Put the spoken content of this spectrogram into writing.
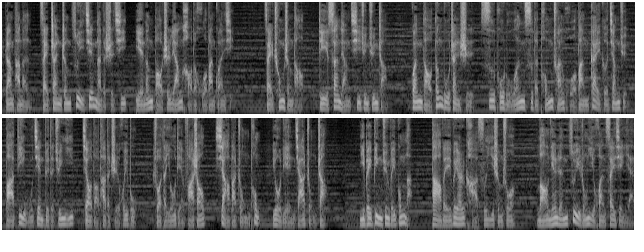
让他们在战争最艰难的时期也能保持良好的伙伴关系。在冲绳岛，第三两七军军长关岛登陆战时，斯普鲁恩斯的同船伙伴盖格将军把第五舰队的军医叫到他的指挥部，说他有点发烧，下巴肿痛，又脸颊肿胀。你被病菌围攻了，大卫威尔卡斯医生说，老年人最容易患腮腺炎。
